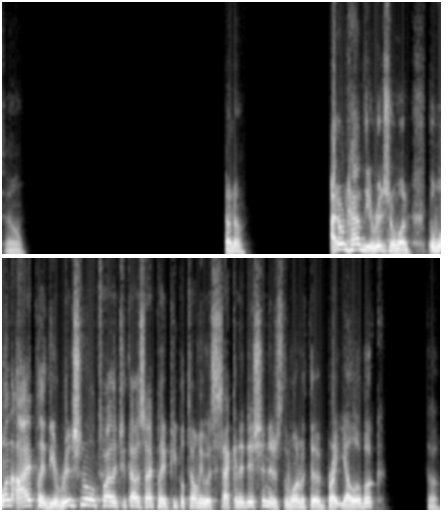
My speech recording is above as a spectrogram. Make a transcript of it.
So, I don't know. I don't have the original one. The one I played, the original Twilight 2000 I played, people tell me was second edition. It was the one with the bright yellow book. So.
